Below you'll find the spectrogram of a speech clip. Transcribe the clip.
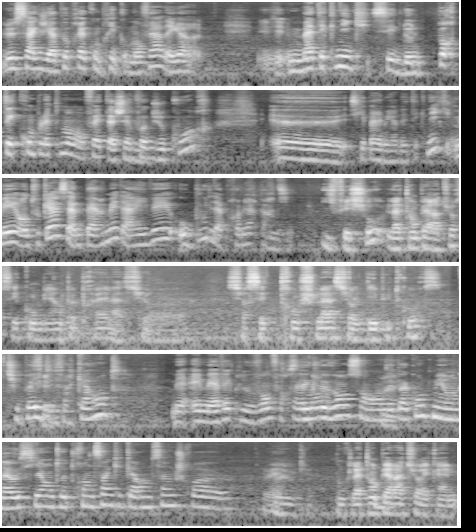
le sac, j'ai à peu près compris comment faire. D'ailleurs, ma technique, c'est de le porter complètement en fait à chaque fois que je cours. Euh, ce qui n'est pas la meilleure des techniques, mais en tout cas, ça me permet d'arriver au bout de la première partie. Il fait chaud. La température, c'est combien à peu près là sur, euh, sur cette tranche-là, sur le début de course? Je sais pas, il Fait- devait faire 40. Mais, mais avec le vent, forcément. Avec le vent, on s'en rendait Ouais. pas compte, mais on a aussi entre 35 et 45, je crois. euh. Ouais. Ouais, ok. Donc la température est quand même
